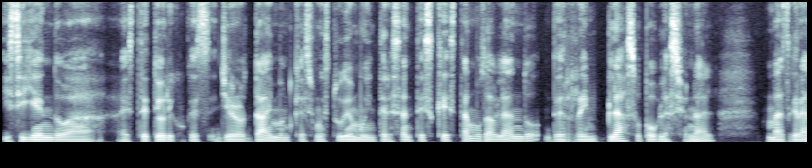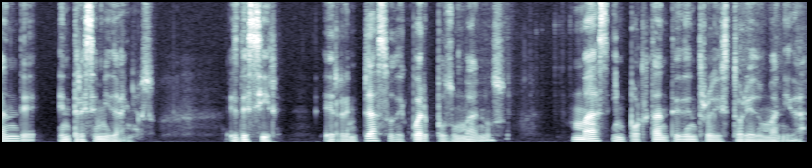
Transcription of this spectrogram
y siguiendo a, este teórico que es Gerald Diamond, que es un estudio muy interesante, es que estamos hablando de reemplazo poblacional más grande en 13.000 años. Es decir, el reemplazo de cuerpos humanos más importante dentro de la historia de humanidad.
